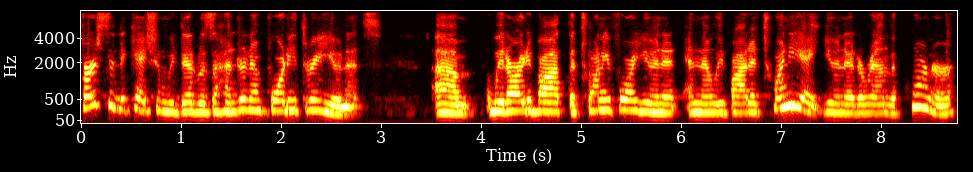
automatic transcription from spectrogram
first syndication we did was 143 units. Um, we'd already bought the 24 unit, and then we bought a 28 unit around the corner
